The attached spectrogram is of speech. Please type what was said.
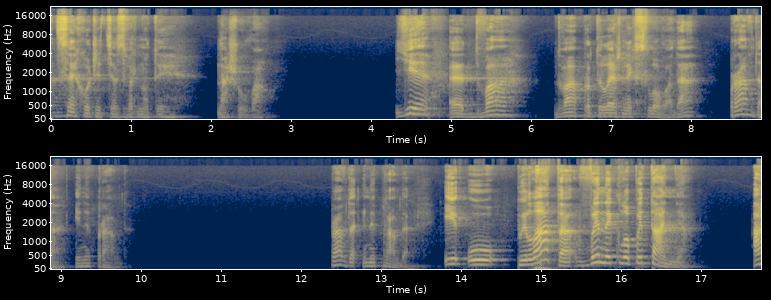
це хочеться звернути нашу увагу. Є е, два два протилежних слова, да? правда і неправда. Правда і неправда. І у Пилата виникло питання: а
